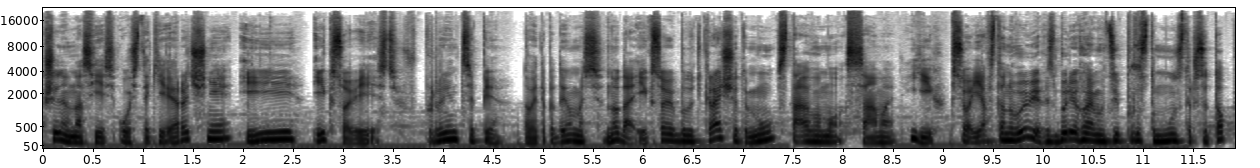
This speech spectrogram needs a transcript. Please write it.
Шини у нас є ось такі ерочні і іксові є. В принципі, давайте подивимось. Ну да, іксові будуть краще, тому ставимо саме їх. Все, я встановив їх, зберігаємо цей просто монстр сетап.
